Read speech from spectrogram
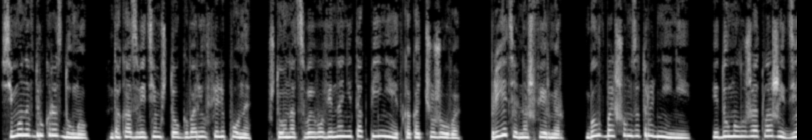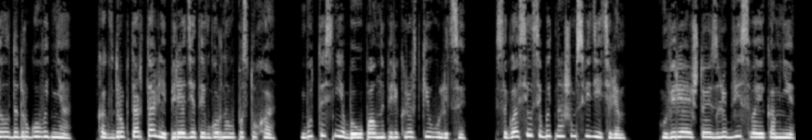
Симон и вдруг раздумал, доказывая тем, что говорил Филиппоне, что он от своего вина не так пьянеет, как от чужого. Приятель наш фермер был в большом затруднении и думал уже отложить дело до другого дня, как вдруг Тарталья, переодетый в горного пастуха, будто с неба упал на перекрестке улицы, согласился быть нашим свидетелем, уверяя, что из любви своей ко мне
